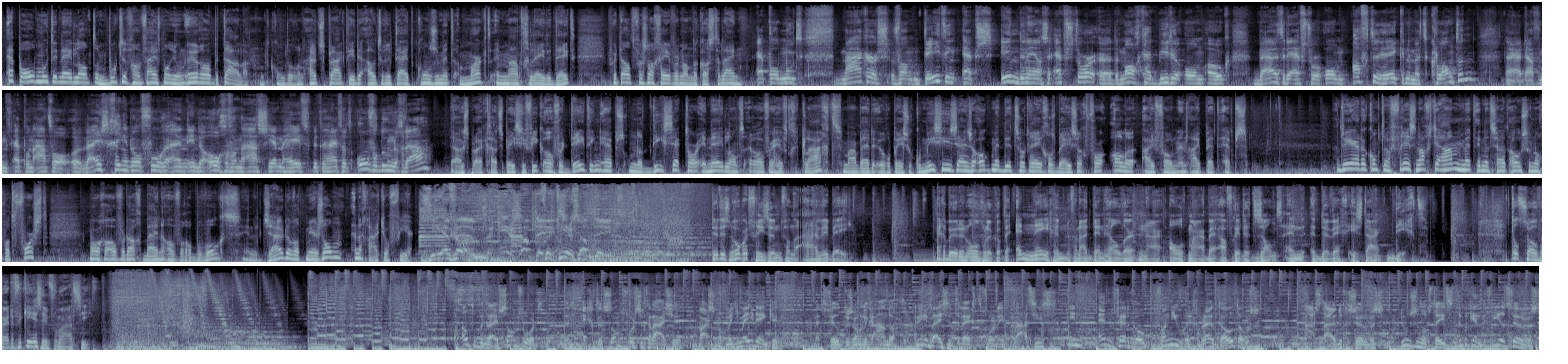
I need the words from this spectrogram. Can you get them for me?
Apple moet in Nederland een boete van 5 miljoen euro betalen. Dat komt door een uitspraak die de autoriteit Consument Markt een maand geleden deed, vertelt verslaggever Nando Kastelein. Apple moet makers van dating-apps in de Nederlandse App Store uh, de mogelijkheid bieden om ook buiten de App Store om af te rekenen met klanten. Nou ja, daarvoor moet Apple een aantal uh, wijzigingen doorvoeren en in de ogen van de ACM heeft het bedrijf dat onvoldoende gedaan. De uitspraak gaat specifiek over dating-apps omdat die sector in Nederland erover heeft geklaagd. Maar bij de Europese Commissie zijn ze ook met dit soort regels bezig voor alle iPhone- en iPad-apps. Het weer, er komt een fris nachtje aan met in het zuidoosten nog wat vorst. Morgen overdag bijna overal bewolkt. In het zuiden wat meer zon en een graadje of 4. ZFM, verkeersupdate. verkeersupdate. Dit is Robert Vriesen van de ANWB. Er gebeurde een ongeluk op de N9 vanuit Den Helder naar Alkmaar bij afrit het Zand en de weg is daar dicht. Tot zover de verkeersinformatie. Autobedrijf Zandvoort. Een echte Zandvoortse garage waar ze nog met je meedenken. Met veel persoonlijke aandacht kun je bij ze terecht voor reparaties in en verkoop van nieuw en gebruikte auto's. Naast de huidige service doen ze nog steeds de bekende Fiat-service.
